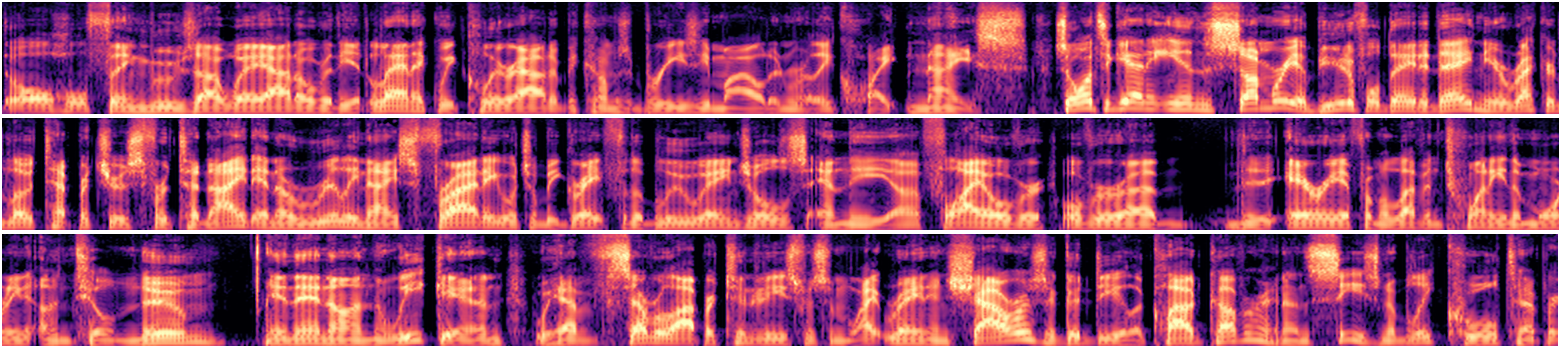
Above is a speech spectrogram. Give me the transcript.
the whole thing moves our way out over the Atlantic. We clear out, it becomes breezy, mild, and really quite nice. So, once again, in summary, a beautiful day today, near record low temperatures for tonight, and a really nice Friday, which will be great for the Blue Angels and the uh, flyover over uh, the area from 11:20 in the morning until noon. And then on the weekend, we have several opportunities for some light rain and showers, a good deal of cloud cover, and unseasonably cool temperatures.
